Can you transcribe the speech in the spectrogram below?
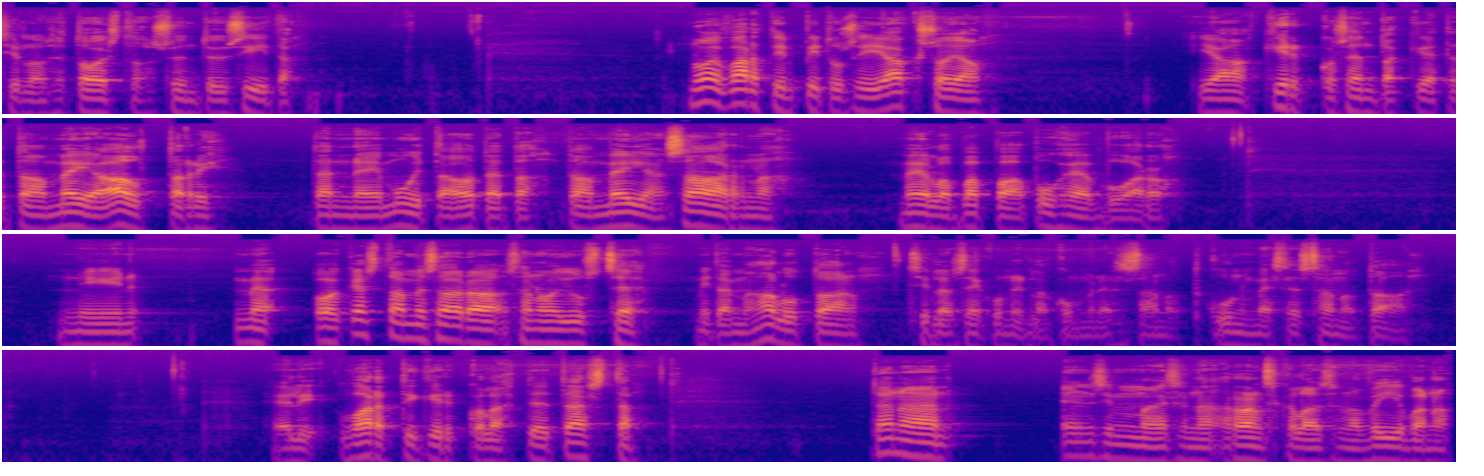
silloin se toisto syntyy siitä. Noin vartin pituisia jaksoja, ja kirkko sen takia, että tämä on meidän alttari, tänne ei muita oteta, tämä on meidän saarna, meillä on vapaa puheenvuoro, niin me, oikeastaan me saadaan sanoa just se, mitä me halutaan sillä sekunnilla, kun me se, sanot, kun me se sanotaan. Eli varttikirkko lähtee tästä. Tänään ensimmäisenä ranskalaisena viivana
